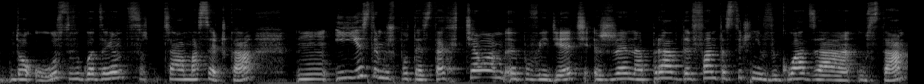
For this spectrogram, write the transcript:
do ust, wygładzająca maseczka. Mm, I jestem już po testach. Chciałam e, powiedzieć, że naprawdę fantastycznie wygładza usta.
